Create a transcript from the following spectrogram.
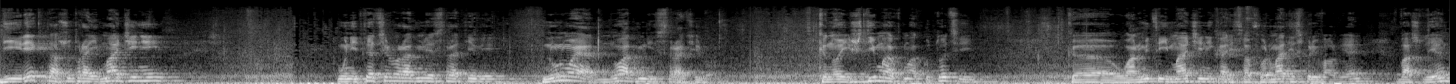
direct asupra imaginii unităților administrative, nu numai nu administrațiilor. Că noi știm acum cu toții că o anumită imagine care s-a format despre Vasluen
